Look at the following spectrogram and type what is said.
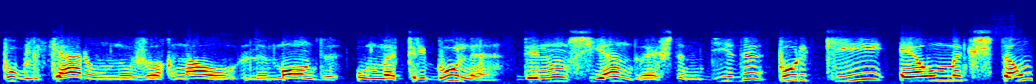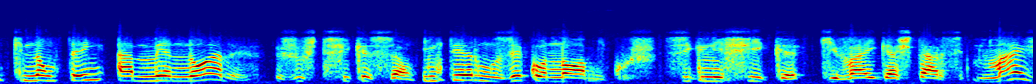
publicaram no jornal Le Monde uma tribuna denunciando esta medida, porque é uma questão que não tem a menor justificação. Em termos econômicos, significa que vai gastar-se mais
